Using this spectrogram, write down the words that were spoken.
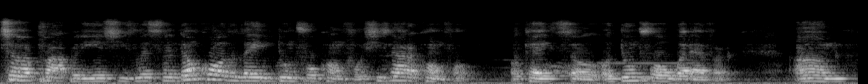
to her property and she's listening. Don't call the lady Doomful Comfort. She's not a Comfort. Okay, so or Doomful whatever. Um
